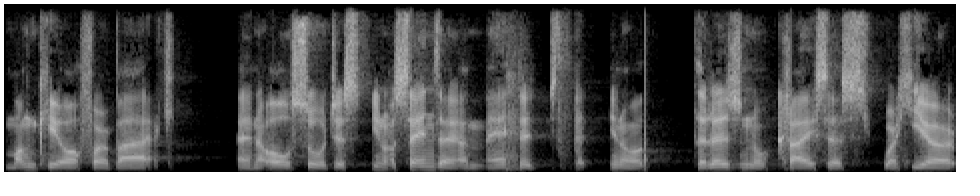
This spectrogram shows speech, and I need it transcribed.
monkey off our back, and it also just you know sends out a message that you know there is no crisis. We're here.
